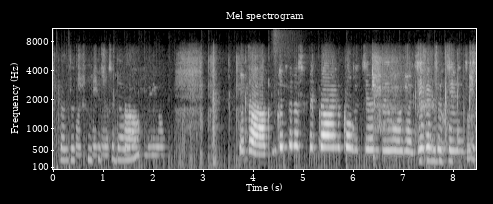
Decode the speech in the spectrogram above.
Sprawdzę, czy mi się sprzedało. No tak, tylko teraz pytanko, gdzie było na żeby chłop 999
